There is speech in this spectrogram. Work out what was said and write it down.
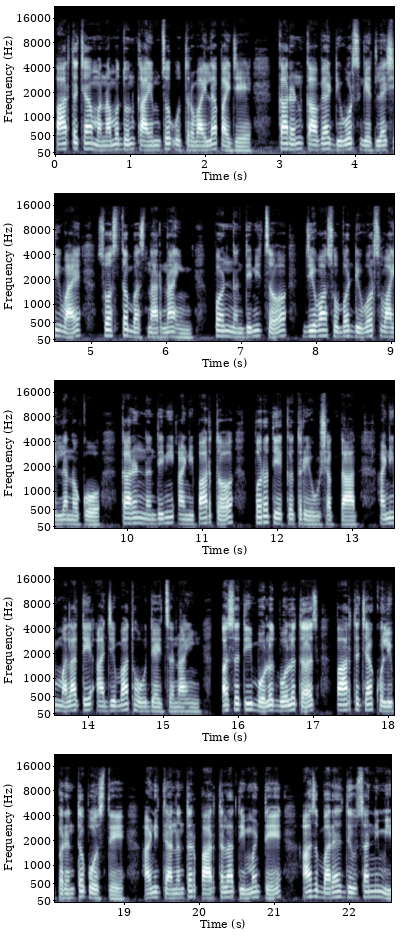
पार्थच्या मनामधून कायमचं उतरवायला पाहिजे. कारण काव्या डिवोर्स घेतल्याशिवाय स्वस्त बसणार नाही. पण नंदिनीचं जीवासोबत डिवोर्स व्हायला नको. कारण नंदिनी आणि पार्थ परत एकत्र येऊ शकतात. आणि मला ते अजिबात होऊ द्यायचं नाही. असं ती बोलत बोलतच पार्थच्या खोलीपर्यंत पोचते आणि त्यानंतर पार्थला ती म्हणते आज बऱ्याच दिवसांनी मी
